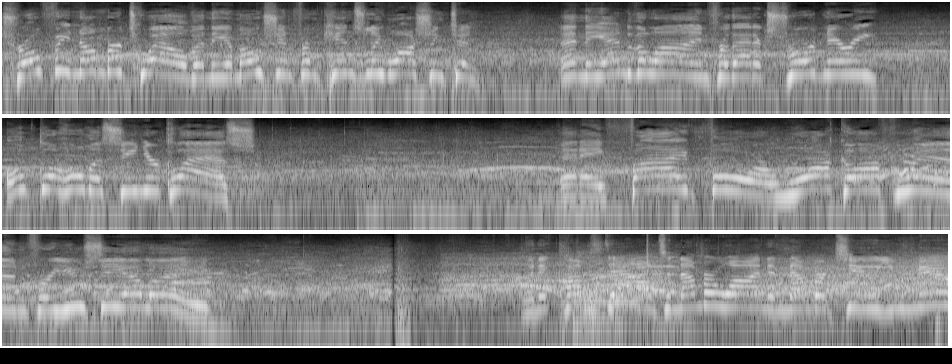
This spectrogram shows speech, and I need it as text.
Trophy number 12 and the emotion from Kinsley Washington. And the end of the line for that extraordinary Oklahoma senior class. And a 5-4 walk-off win for UCLA. When it comes down to number one and number two, you knew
